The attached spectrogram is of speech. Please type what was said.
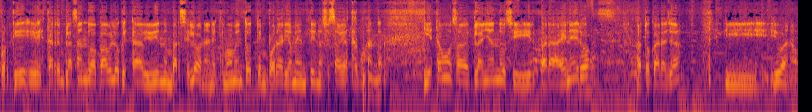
porque él está reemplazando a Pablo que está viviendo en Barcelona en este momento, temporariamente, no se sabe hasta cuándo, y estamos planeando si ir para enero a tocar allá y, bueno,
